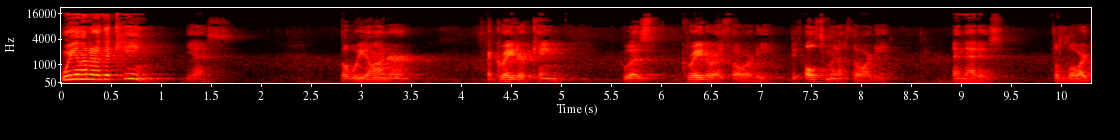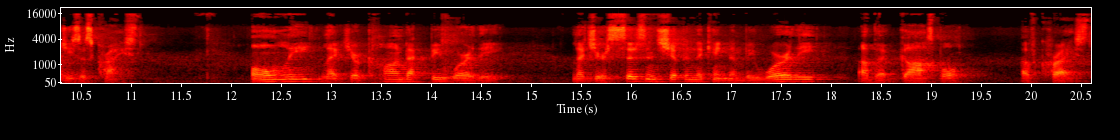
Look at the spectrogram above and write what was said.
We honor the king, yes, but we honor a greater king who has greater authority, the ultimate authority, and that is the Lord Jesus Christ. Only let your conduct be worthy. Let your citizenship in the kingdom be worthy of the gospel of Christ.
